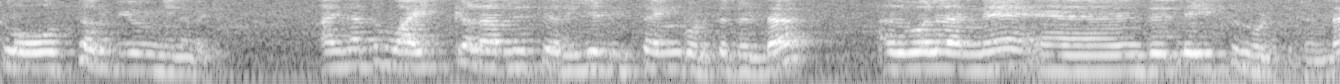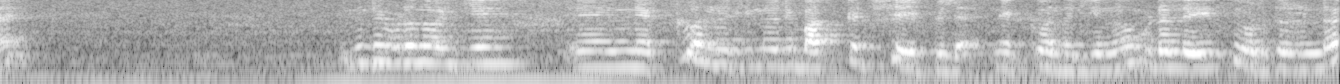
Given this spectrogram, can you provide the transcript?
ക്ലോസർ വ്യൂ ഇങ്ങനെ വരും. അതിനകത്ത് വൈറ്റ് കളറിൽ ചെറിയ ഡിസൈൻ കൊടുത്തിട്ടുണ്ട്. അതുപോലെ തന്നെ ഇത് ലേസും കൊടുത്തിട്ടുണ്ട്. ഇതിന്റെ ഇവിടെ നോക്കിയേ നെക്ക് വന്നിരിക്കുന്ന ഒരു ബക്കറ്റ് ഷേപ്പിൽ നെക്ക് വന്നിരിക്കുന്നു. ഇവിടെ ലേസ് കൊടുത്തിട്ടുണ്ട്.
